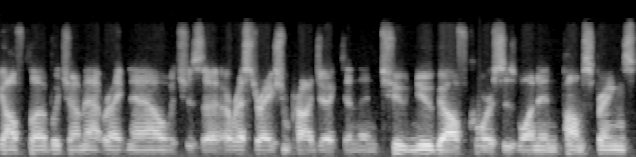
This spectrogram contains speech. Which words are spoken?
Golf Club, which I'm at right now, which is a, a restoration project, and then two new golf courses, one in Palm Springs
